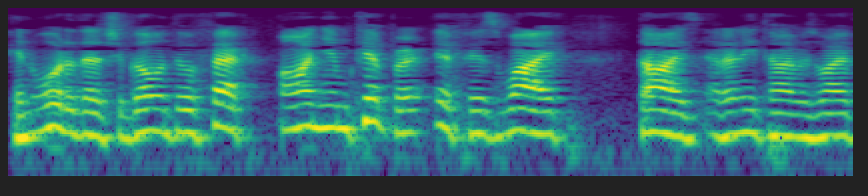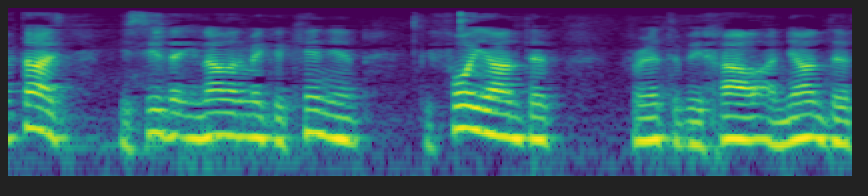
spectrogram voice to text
in order that it should go into effect on Yom Kippur if his wife dies at any time his wife dies? You see that you're not allowed to make a kinyan before Yantif for it to be Chal on Yantif,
